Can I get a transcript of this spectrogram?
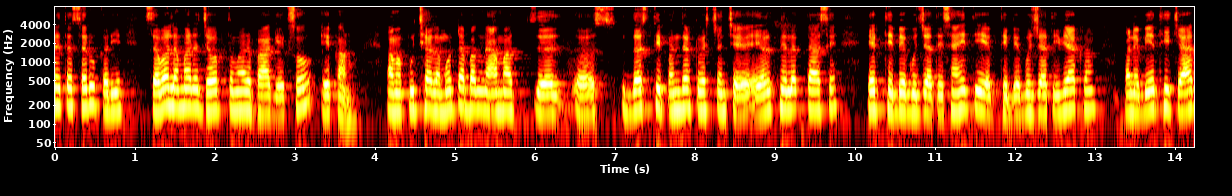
લેતા શરૂ કરીએ. સવાલ અમારો જવાબ તમારા ભાગ એકસો એકાણું. આમાં પૂછાયેલા મોટાભાગના આમાં દસથી પંદર ક્વેશ્ચન છે. એ હેલ્થને લગતા હશે. એકથી બે ગુજરાતી સાહિત્ય એકથી બે ગુજરાતી વ્યાકરણ અને બેથી ચાર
